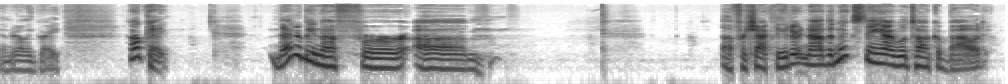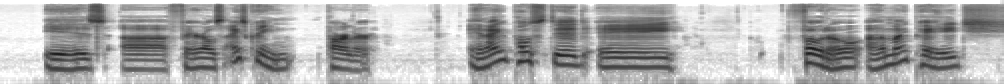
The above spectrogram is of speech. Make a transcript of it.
and really great. Okay, that'll be enough for um, uh, for shock theater. Now, the next thing I will talk about is uh, Farrell's Ice Cream Parlor. And I posted a photo on my page,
